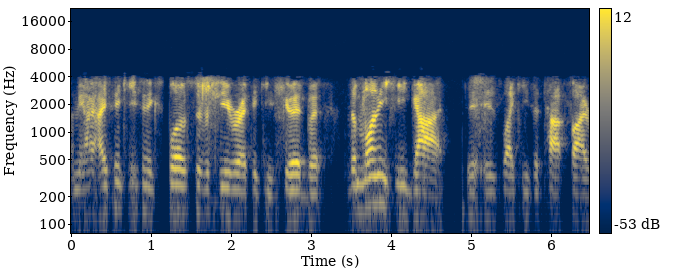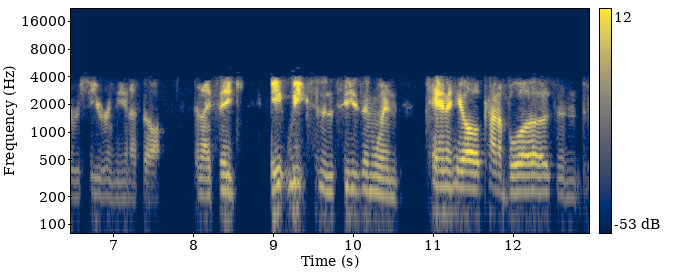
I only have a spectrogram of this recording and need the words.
I mean, I, I think he's an explosive receiver. I think he's good, but the money he got is like he's a top five receiver in the NFL. And I think eight weeks into the season, when Tannehill kind of blows and they're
